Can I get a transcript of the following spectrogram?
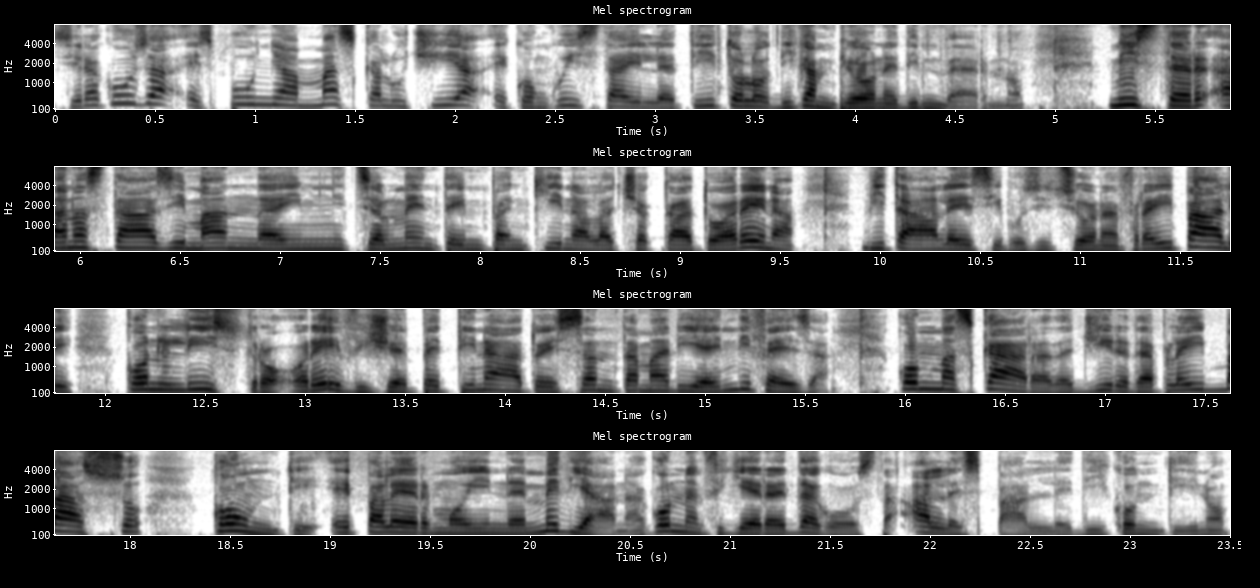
Siracusa espugna Mascalucia e conquista il titolo di campione d'inverno. Mister Anastasi manda inizialmente in panchina l'acciaccato Arena, Vitale si posiziona fra i pali con Listro, Orefice, Pettinato e Santa Maria in difesa, con Mascara da gire da play basso, Conti e Palermo in mediana con Fichiera e D'Agosta alle spalle di Contino.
